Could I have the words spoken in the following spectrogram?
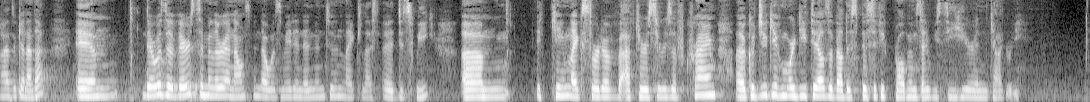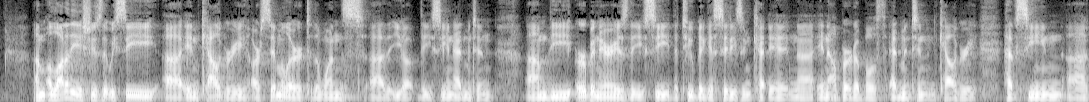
Radio-Canada. Um, there was a very similar announcement that was made in Edmonton, like last uh, this week. Um, it came like sort of after a series of crime. Uh, could you give more details about the specific problems that we see here in Calgary? Um, a lot of the issues that we see uh, in Calgary are similar to the ones uh, that you that you see in Edmonton. Um, the urban areas that you see, the two biggest cities in in uh, in Alberta, both Edmonton and Calgary, have seen uh,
